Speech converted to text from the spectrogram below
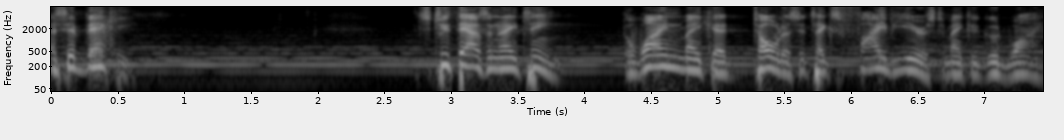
I said, Becky, it's 2018. The winemaker told us it takes five years to make a good wine.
